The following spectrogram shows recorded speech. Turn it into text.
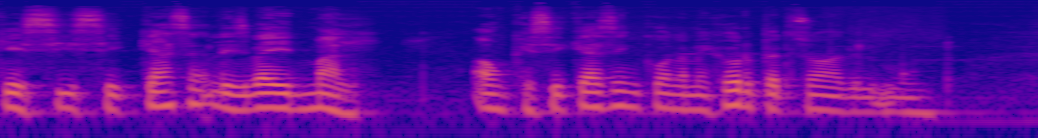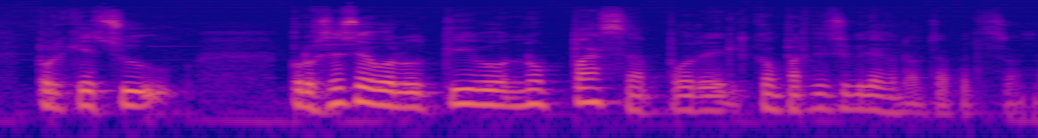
que si se casan les va a ir mal, aunque se casen con la mejor persona del mundo, porque su proceso evolutivo no pasa por el compartir su vida con otra persona.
